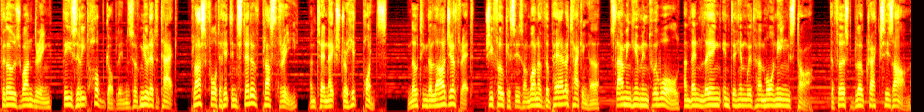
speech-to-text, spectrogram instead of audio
For those wondering, these elite hobgoblins have multiattack, plus 4 to hit instead of plus 3, and 10 extra hit points. Noting the larger threat, she focuses on one of the pair attacking her, slamming him into a wall and then laying into him with her Morning Star. The first blow cracks his arm,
